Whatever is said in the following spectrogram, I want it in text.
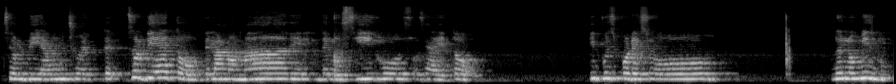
se olvida mucho, de, se olvida de todo, de la mamá, de, los hijos, o sea, de todo. Y pues por eso no es lo mismo.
